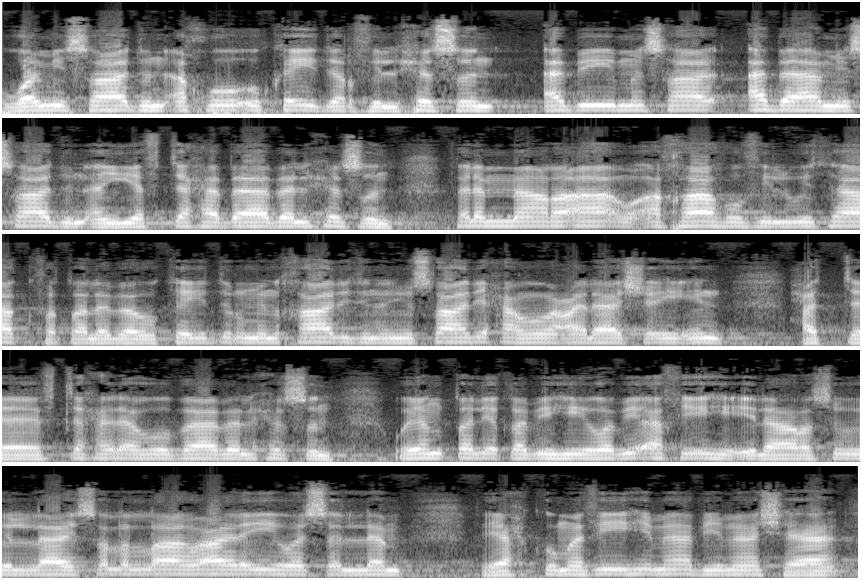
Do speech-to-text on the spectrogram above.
ومصاد أخو أكيدر في الحصن أبي مصاد أبى مصاد أن يفتح باب الحصن فلما رأى أخاه في الوثاق فطلب أكيدر من خالد أن يصالحه على شيء حتى يفتح له باب الحصن وينطلق به وبأخيه إلى رسول الله صلى الله عليه وسلم فيحكم فيهما بما شاء.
